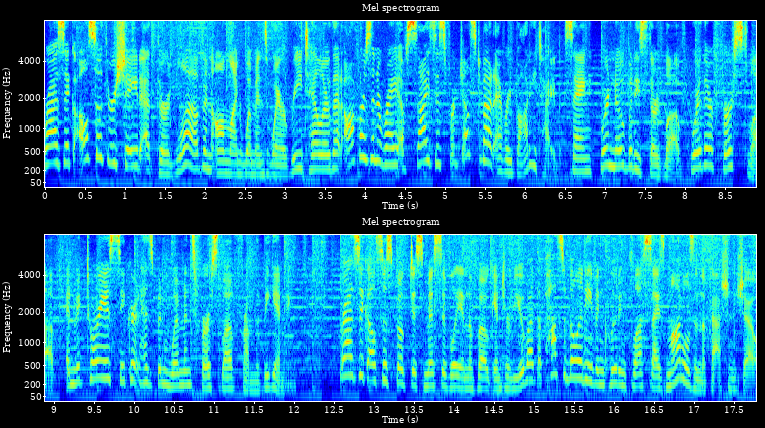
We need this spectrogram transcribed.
Razek also threw shade at Third Love, an online women's wear retailer that offers an array of sizes for just about every body type, saying, We're nobody's third love, we're their first love, and Victoria's Secret has been women's first love from the beginning. Razek also spoke dismissively in the Vogue interview about the possibility of including plus size models in the fashion show,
